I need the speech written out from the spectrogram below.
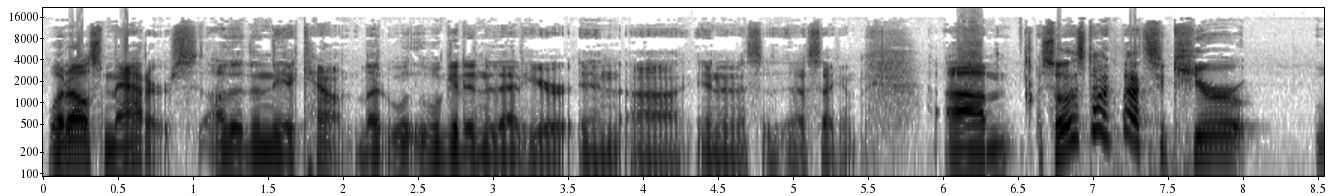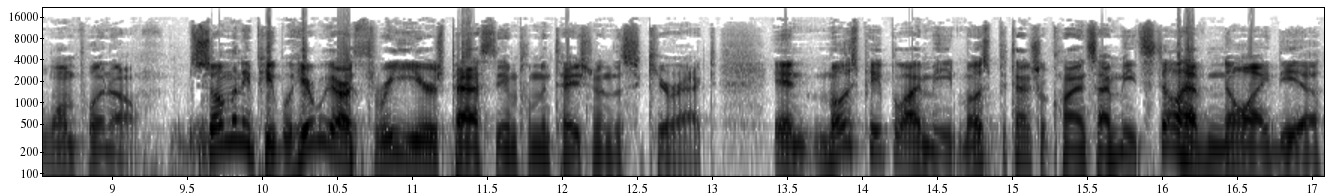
what else matters other than the account? But we'll, we'll get into that here in uh, in a, a second. Um, so let's talk about Secure 1.0. So many people, here we are three years past the implementation of the Secure Act, and most people I meet, most potential clients I meet, still have no idea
